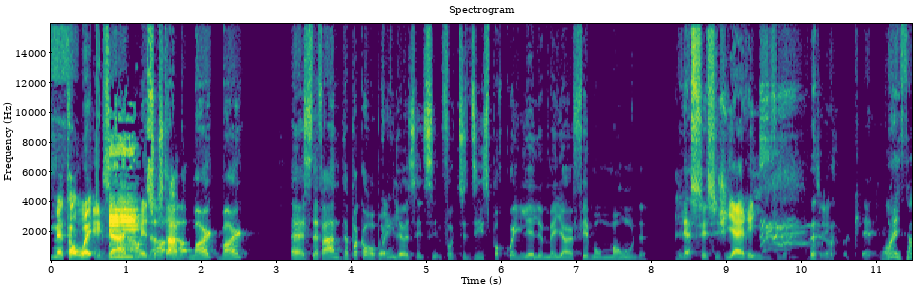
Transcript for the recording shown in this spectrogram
Mettons, ouais, exact. Non, mais ça, Marc, Marc, euh, Stéphane, tu n'as pas compris. Il faut que tu dises pourquoi il est le meilleur film au monde. J'y arrive. Ouais, ta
